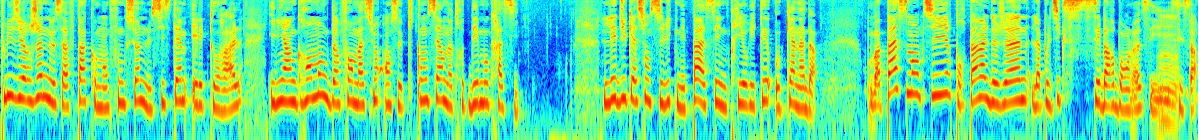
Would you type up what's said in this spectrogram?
Plusieurs jeunes ne savent pas comment fonctionne le système électoral. Il y a un grand manque d'informations en ce qui concerne notre démocratie. L'éducation civique n'est pas assez une priorité au Canada. On va pas se mentir, pour pas mal de jeunes, la politique c'est barbant là, c'est Mm. c'est ça.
